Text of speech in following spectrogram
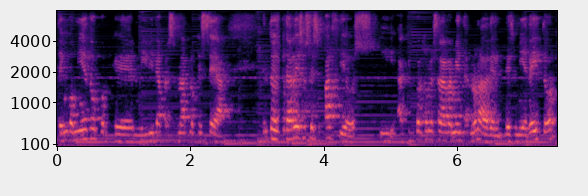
tengo miedo porque en mi vida personal, lo que sea, entonces, dar esos espacios, y aquí por ejemplo está la herramienta, ¿no? la del Desmiedator,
